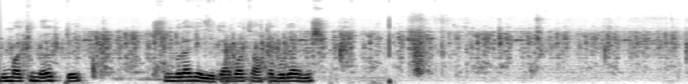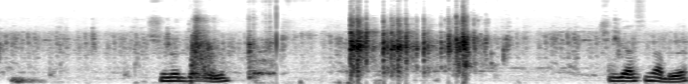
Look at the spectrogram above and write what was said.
Bu makine öttü. Şimdi buraya gelecekler. Bu tahta buradaymış. Şunu devirelim. Şimdi gelsinler buraya.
